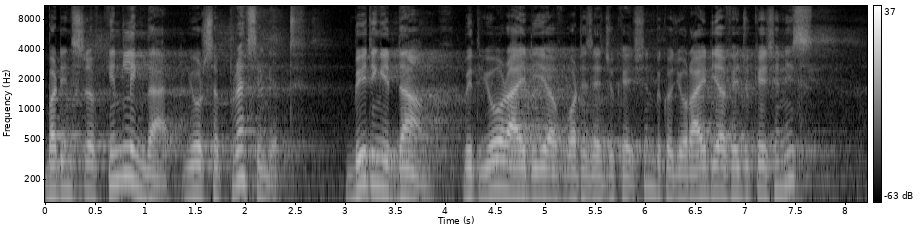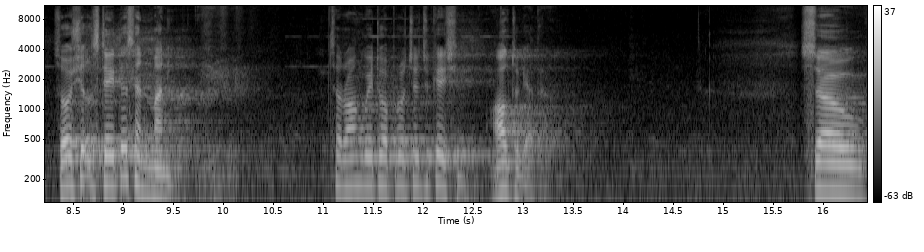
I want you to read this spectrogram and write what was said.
But instead of kindling that, you're suppressing it, beating it down with your idea of what is education, because your idea of education is social status and money. It's a wrong way to approach education altogether. So,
